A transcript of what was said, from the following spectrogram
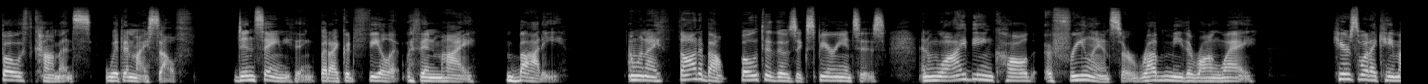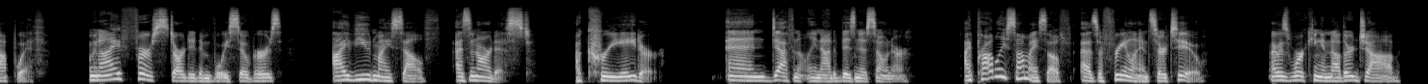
both comments within myself. Didn't say anything, but I could feel it within my body. And when I thought about both of those experiences and why being called a freelancer rubbed me the wrong way, here's what I came up with. When I first started in voiceovers, I viewed myself as an artist, a creator, and definitely not a business owner. I probably saw myself as a freelancer too. I was working another job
